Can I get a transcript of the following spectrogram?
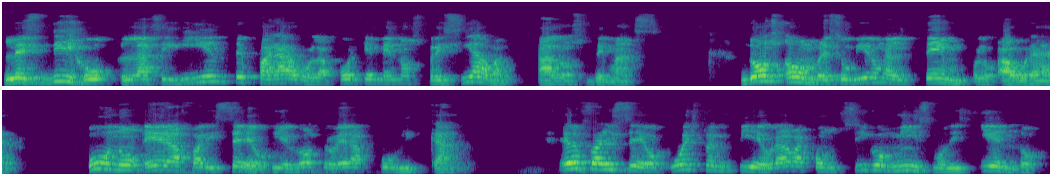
les dijo la siguiente parábola porque menospreciaban a los demás. Dos hombres subieron al templo a orar. Uno era fariseo y el otro era publicano. El fariseo, puesto en pie, oraba consigo mismo diciendo,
